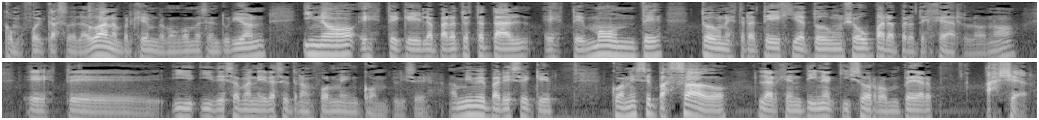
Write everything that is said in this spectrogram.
como fue el caso de la aduana, por ejemplo, con Gómez Centurión, y no este, que el aparato estatal este, monte toda una estrategia, todo un show para protegerlo, ¿no? Este, y, y de esa manera se transforme en cómplice. A mí me parece que con ese pasado la Argentina quiso romper ayer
